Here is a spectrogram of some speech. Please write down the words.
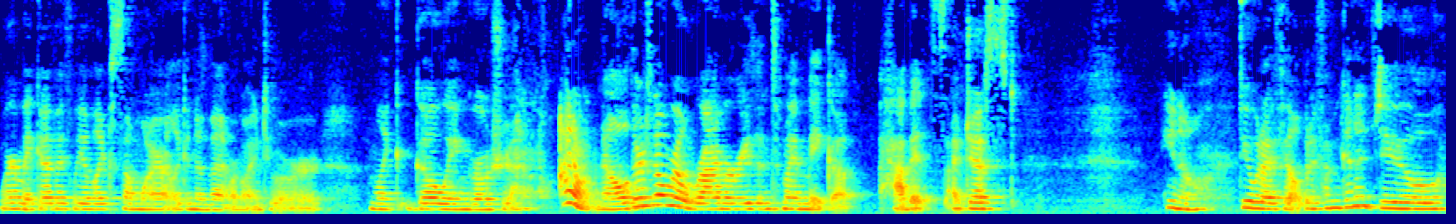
wear makeup if we have like somewhere, like an event we're going to or I'm like going grocery. I don't know. I don't know. There's no real rhyme or reason to my makeup habits. I just, you know, do what I feel. But if I'm gonna do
